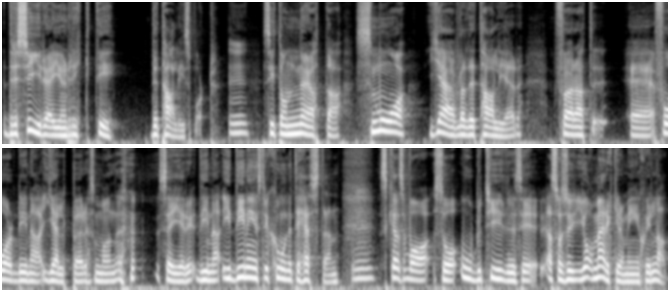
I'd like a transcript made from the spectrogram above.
Dressyr är ju en riktig detaljsport Mm. sitta och nöta små jävla detaljer för att eh, få dina hjälper, som man säger, dina, i dina instruktioner till hästen Mm. ska vara så obetydelse... Alltså så jag märker dem ingen skillnad.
